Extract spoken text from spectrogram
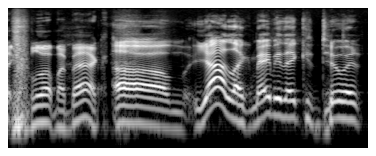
It blew up my back. um, yeah, like maybe they could do it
